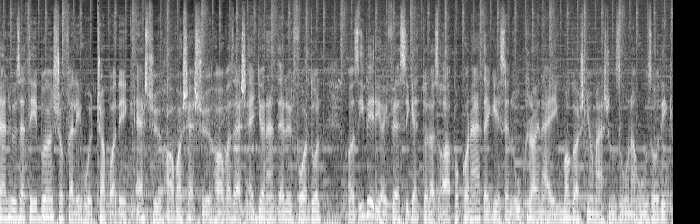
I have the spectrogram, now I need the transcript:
Felhőzetéből sokfelé hull csapadék, eső, havas eső, havazás egyaránt előfordul. Az ibériai félszigettől az Alpokon át egészen Ukrajnáig magas nyomású zóna húzódik,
